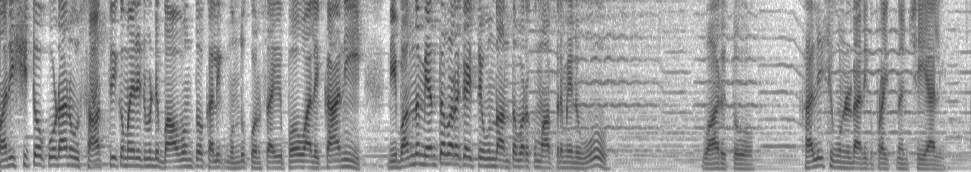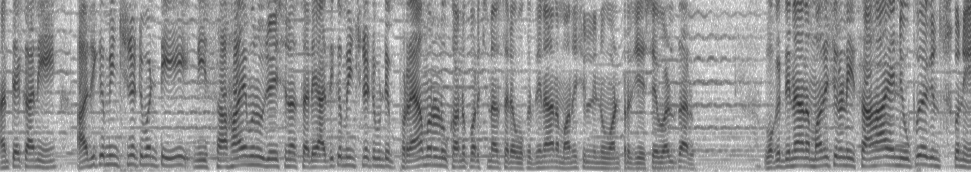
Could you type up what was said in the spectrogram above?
మనిషితో కూడా నువ్వు సాత్వికమైనటువంటి భావంతో కలిగి ముందు కొనసాగిపోవాలి. కానీ నీ బంధం ఎంతవరకు అయితే ఉందో అంతవరకు మాత్రమే నువ్వు వారితో కలిసి ఉండడానికి ప్రయత్నం చేయాలి. అంతేకాని అధిగమించినటువంటి నీ సహాయం నువ్వు చేసినా సరే అధిగమించినటువంటి ప్రేమను నువ్వు కనుపరిచినా సరే ఒక దినాన మనుషులు నిన్ను ఒంటరి చేసే వెళ్తారు. ఒక దినాన మనుషులు నీ సహాయాన్ని ఉపయోగించుకొని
